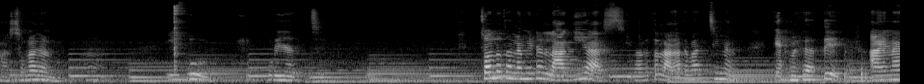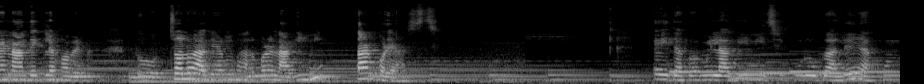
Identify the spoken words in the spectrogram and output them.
হাসো না জানো? হ্যাঁ। সব পড়ে যাচ্ছে। চলো তাহলে আমি এটা লাগিয়ে আসছি। এভাবে তো লাগাতে পারছি না ক্যামেরাতে। আয়নায় না দেখলে হবে না। তো চলো আগে আমি ভালো করে লাগিয়ে নিই, তারপরে আসছি। এই দেখো, আমি লাগিয়ে নিয়েছি পুরো গালে। এখন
